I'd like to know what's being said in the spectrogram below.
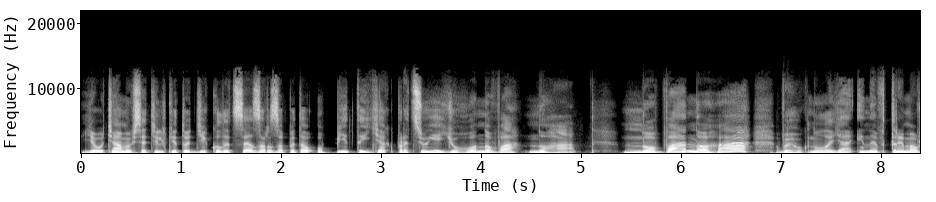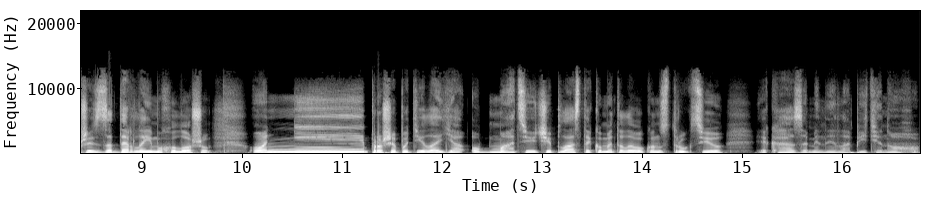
Я отямився тільки тоді, коли Цезар запитав опіти, як працює його нова нога. Нова нога. вигукнула я і, не втримавшись, задерла йому холошу. О, ні. прошепотіла я, обмацюючи пластику металеву конструкцію, яка замінила піті ногу.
